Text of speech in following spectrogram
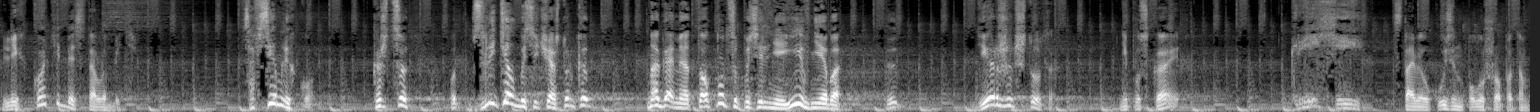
Легко тебе стало быть? Совсем легко. Кажется, вот взлетел бы сейчас, только ногами оттолкнуться посильнее и в небо. Э, держит что-то, не пускает. «Грехи!» — ставил Кузин полушепотом.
